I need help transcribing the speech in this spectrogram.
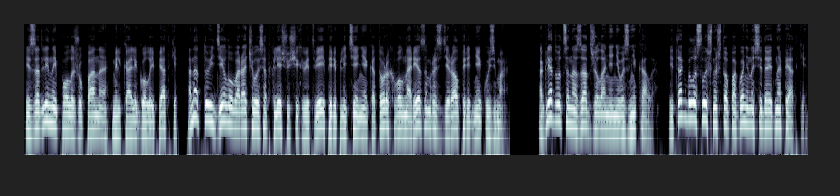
из-за длинной полы жупана мелькали голые пятки, она то и дело уворачивалась от хлещущих ветвей, переплетение которых волнорезом раздирал перед ней Кузьма. Оглядываться назад желания не возникало. И так было слышно, что погоня наседает на пятки.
